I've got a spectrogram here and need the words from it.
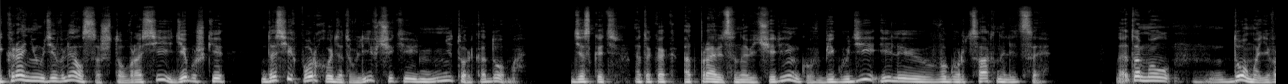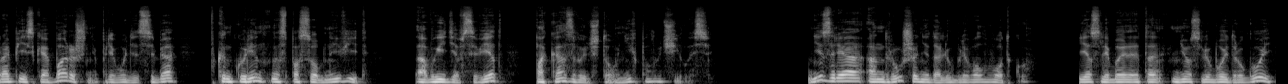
и крайне удивлялся, что в России девушки до сих пор ходят в лифчики не только дома. Дескать, это как отправиться на вечеринку в бигуди или в огурцах на лице. Это, мол, дома европейская барышня приводит себя в конкурентноспособный вид, а выйдя в свет, показывает, что у них получилось. Не зря Андруша недолюбливал водку. Если бы это нес любой другой,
